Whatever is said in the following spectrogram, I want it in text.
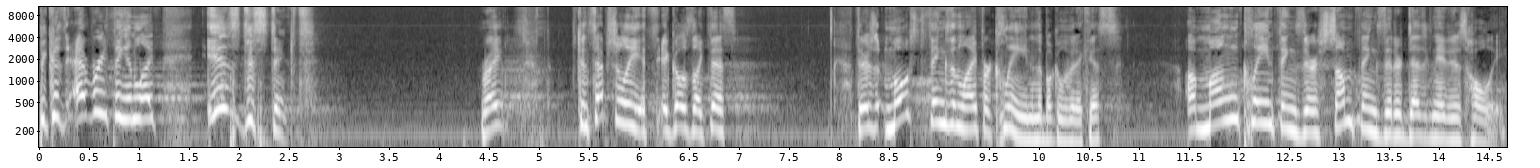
because everything in life is distinct. Right? Conceptually, it goes like this There's most things in life are clean in the book of Leviticus. Among clean things, there are some things that are designated as holy.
